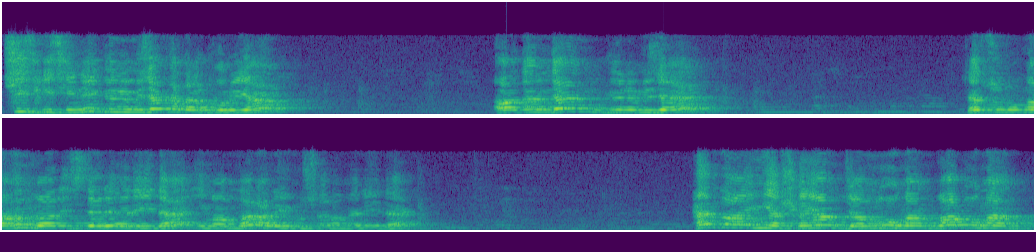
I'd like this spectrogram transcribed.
çizgisini günümüze kadar koruyan Adem'den günümüze Resulullah'ın varisleri eliyle, imamlar aleyhisselam eliyle her daim yaşayan, canlı olan, var olan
